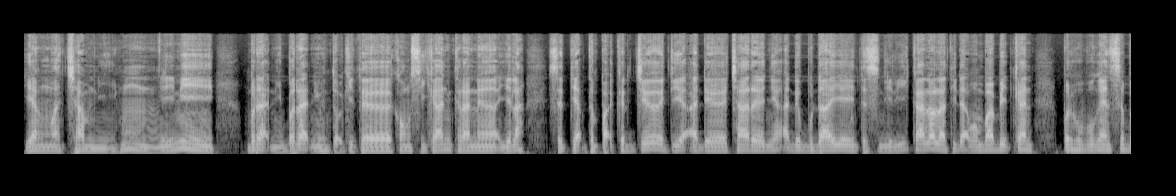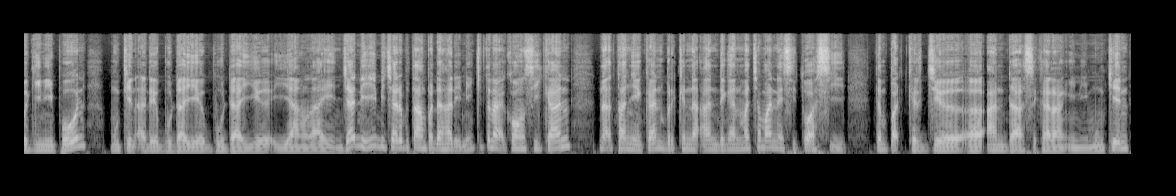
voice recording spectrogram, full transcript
yang macam ni. Hmm ini berat ni berat ni untuk kita kongsikan kerana yalah setiap setiap tempat kerja dia ada caranya ada budaya yang tersendiri. Kalaulah tidak membabitkan perhubungan sebegini pun mungkin ada budaya-budaya yang lain. Jadi bicara petang pada hari ini kita nak kongsikan nak tanyakan berkenaan dengan macam mana situasi tempat kerja uh, anda sekarang ini. Mungkin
